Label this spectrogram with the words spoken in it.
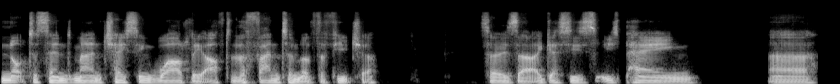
not to send man chasing wildly after the phantom of the future. So he's, uh, I guess he's he's paying uh,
